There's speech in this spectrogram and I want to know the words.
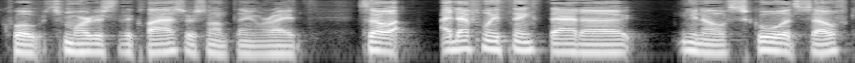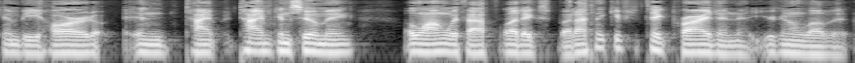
quote smartest of the class or something, right? So I definitely think that uh, you know, school itself can be hard and time time consuming along with athletics, but I think if you take pride in it, you're going to love it.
